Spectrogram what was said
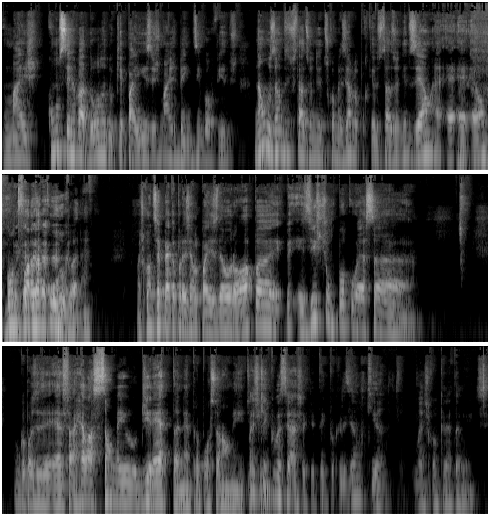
mais conservador do que países mais bem desenvolvidos. Não usando os Estados Unidos como exemplo, porque os Estados Unidos é um, é, é, é um ponto fora da curva, né? Mas quando você pega, por exemplo, países da Europa, existe um pouco essa como eu posso dizer, essa relação meio direta, né, proporcionalmente. Mas o assim. que, que você acha que tem hipocrisia no que, mais concretamente?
